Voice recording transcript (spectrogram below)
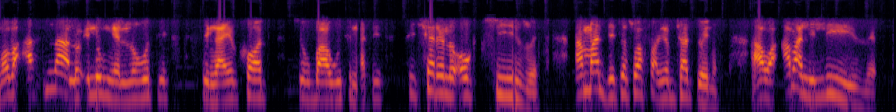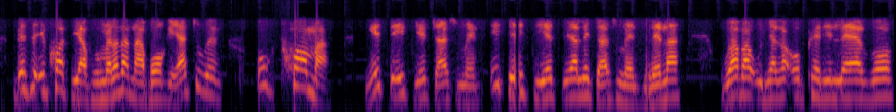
ngoba asinalo ilungelo lokuthi singaye court sokuba ukuthi nathi sisherele okuthizwe amandla ethu esiwafake emtshadweni hawa abalilize bese ikhodi yavumelana nabo-ke yathi-ke ukuthoma ngedate ye-judgment idate yale judgment lena kwaba unyaka ophelileko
